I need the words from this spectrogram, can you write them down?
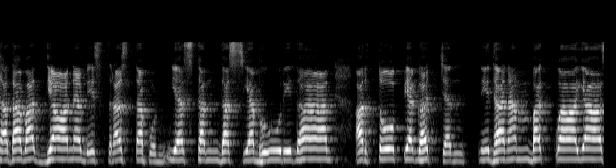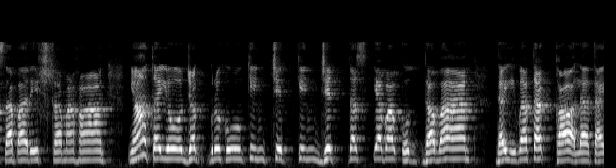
तदवध्यानविस्रस्तपुण्यस्कन्धस्य भूरिधा अर्थोऽप्यगच्छन् निधनं भक्त्वाया सपरिश्रमः ज्ञातयो जगृहु किञ्चित् किञ्चित् तस्य उद्धव दैवतः कालतः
